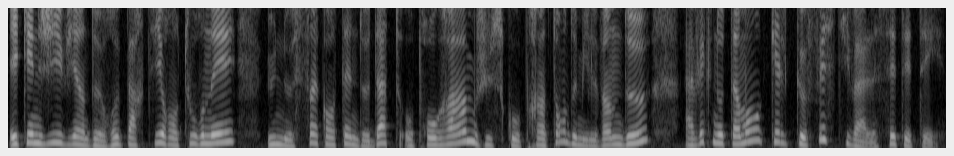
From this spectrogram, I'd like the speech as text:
Et Kenji vient de repartir en tournée, une cinquantaine de dates au programme jusqu'au printemps 2022, avec notamment quelques festivals cet été.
